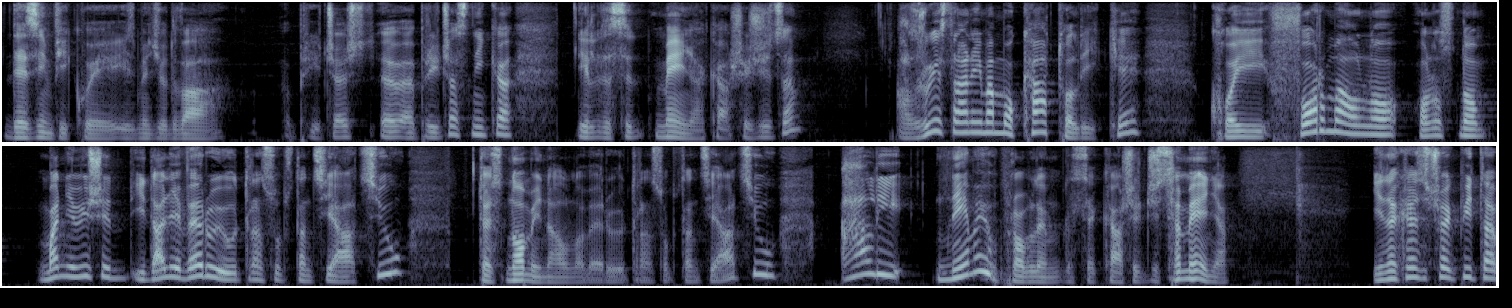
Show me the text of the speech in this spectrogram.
dezinfikuje između dva pričaš, e, pričasnika ili da se menja kašičica. A s druge strane imamo katolike koji formalno, odnosno manje više i dalje veruju u transubstancijaciju, to jest nominalno veruju u transubstancijaciju, ali nemaju problem da se kašičica menja. I na kraju se čovjek pita,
